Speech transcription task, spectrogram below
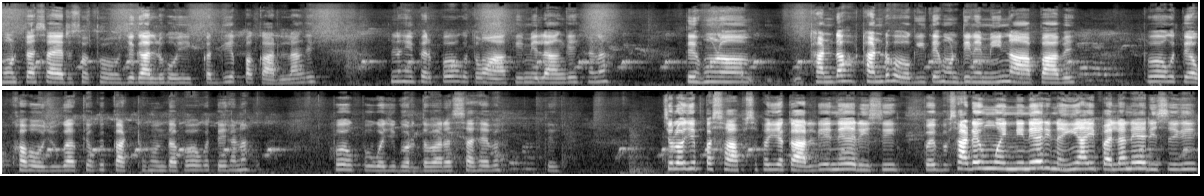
ਹੁਣ ਤਾਂ ਸੈਰ ਸੋਥੋਂ ਜੇ ਗੱਲ ਹੋਈ ਕਦੀ ਆਪਾਂ ਕਰ ਲਾਂਗੇ। ਨਹੀਂ ਫਿਰ ਭੋਗ ਤੋਂ ਆ ਕੇ ਮਿਲਾਂਗੇ, ਹਨਾ। ਤੇ ਹੁਣ ਠੰਡਾ, ਠੰਡ ਹੋ ਗਈ ਤੇ ਹੁਣ ਦਿਨੇ ਮੀਂਹ ਨਾ ਪਾਵੇ। ਭੋਗ ਤੇ ਔਖਾ ਹੋ ਜਾਊਗਾ ਕਿਉਂਕਿ ਇਕੱਠ ਹੁੰਦਾ ਭੋਗ ਤੇ, ਹਨਾ? ਭੋਗ ਪਊਗਾ ਜੀ ਗੁਰਦੁਆਰਾ ਸਾਹਿਬ ਤੇ। ਚਲੋ ਜੀ, ਆਪਾਂ ਸਾਫ਼ ਸਫਾਈਆ ਕਰ ਲਈਏ ਨੇਰੀ ਸੀ। ਕੋਈ ਸਾਡੇ ਉਹ ਇੰਨੀ ਨੇਰੀ ਨਹੀਂ ਆਈ, ਪਹਿਲਾਂ ਨੇਰੀ ਸੀਗੀ,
